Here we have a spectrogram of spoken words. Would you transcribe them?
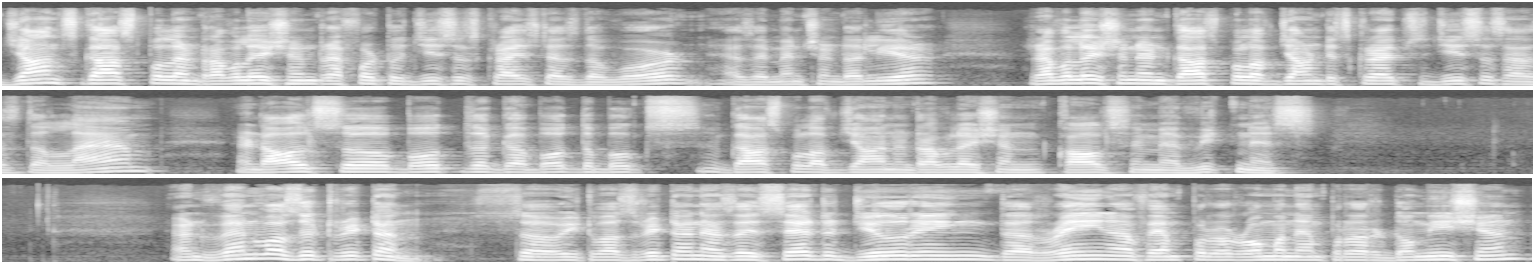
John's Gospel and Revelation refer to Jesus Christ as the Word, as I mentioned earlier. Revelation and Gospel of John describes Jesus as the Lamb, and also both the both the books, Gospel of John and Revelation, calls him a witness. And when was it written? So it was written, as I said, during the reign of Emperor Roman Emperor Domitian,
